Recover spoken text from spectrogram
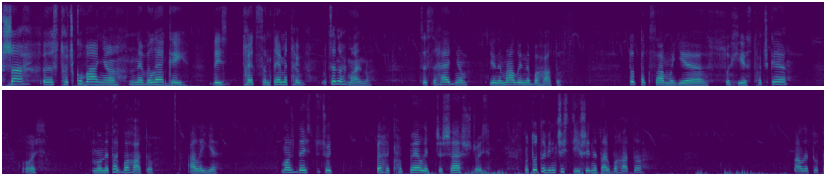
Шар е, строчкування невеликий, десь 30 сантиметрів. Ну це нормально. Це середньо і не мало, і не багато. Тут так само є сухі строчки. Ось. Ну не так багато, але є. Може десь чуть-чуть перекропили чи ще щось. Ну тут він чистіший, не так багато. Але тут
